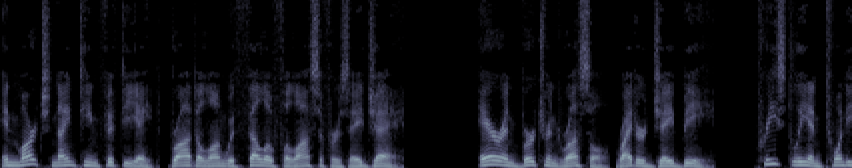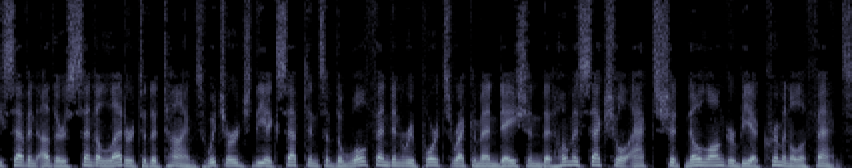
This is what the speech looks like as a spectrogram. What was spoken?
In March 1958, Broad along with fellow philosophers A.J. Ayer and Bertrand Russell, writer J.B. Priestley and 27 others sent a letter to the Times which urged the acceptance of the Wolfenden Report's recommendation that homosexual acts should no longer be a criminal offense.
